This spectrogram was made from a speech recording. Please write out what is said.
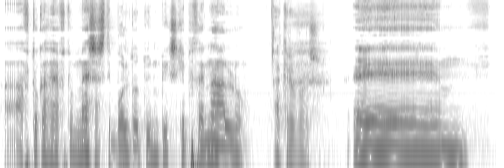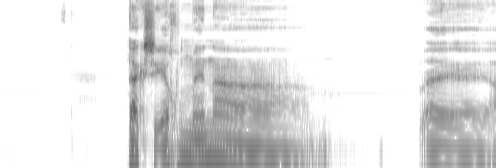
αυτό καθεαυτού μέσα στην πόλη του Twin Peaks και πουθενά άλλου. Ακριβώς. Ε, Εντάξει, έχουμε ένα ε,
